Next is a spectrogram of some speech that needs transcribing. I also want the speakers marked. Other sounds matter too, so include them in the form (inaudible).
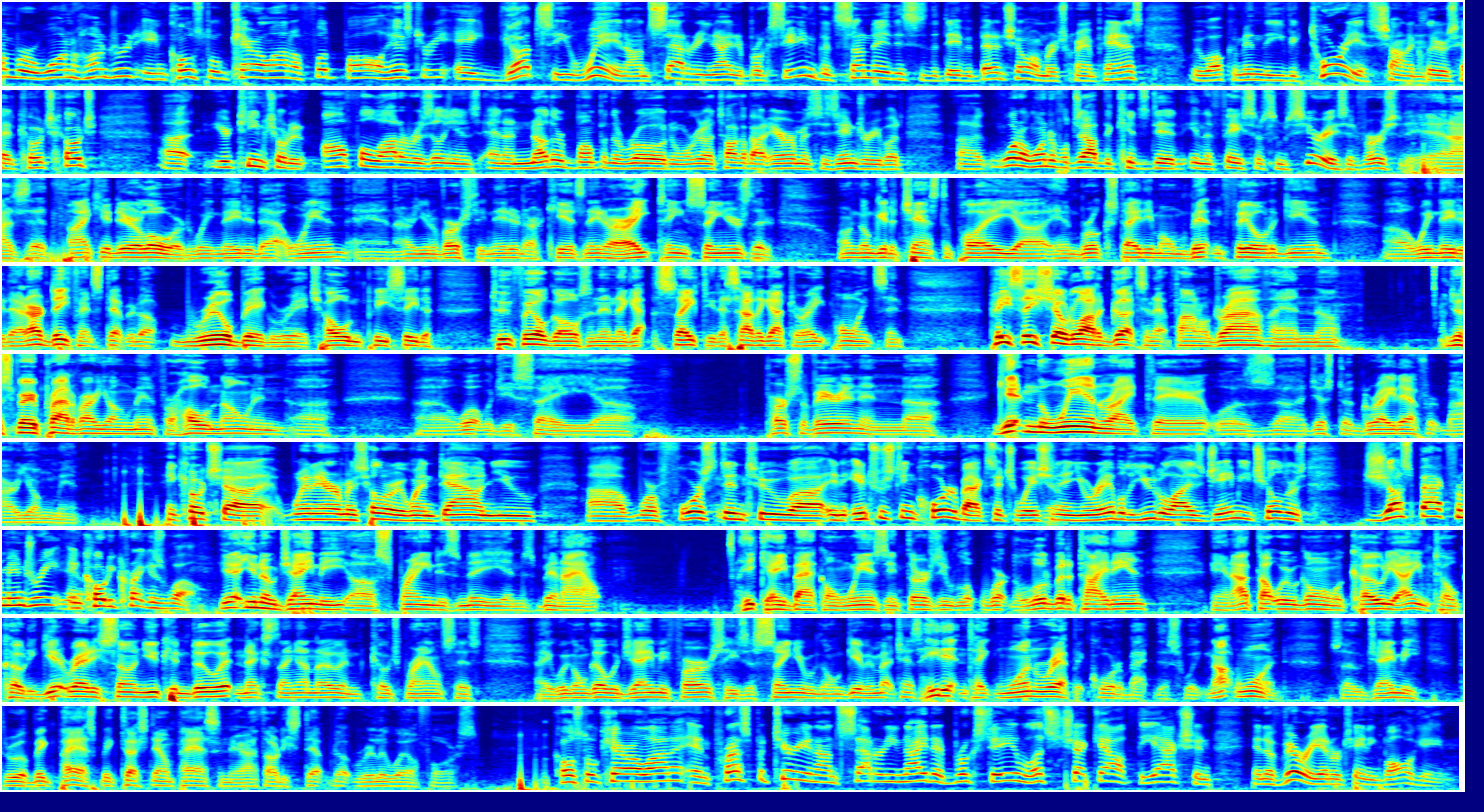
Speaker 1: Number 100 in Coastal Carolina football history. A gutsy win on Saturday night at Brooks Stadium. Good Sunday. This is the David Bennett Show. I'm Rich Crampanis. We welcome in the victorious Chanticleers head coach. Coach, uh, your team showed an awful lot of resilience and another bump in the road, and we're going to talk about Aramis' injury, but uh, what a wonderful job the kids did in the face of some serious adversity.
Speaker 2: Yeah, and I said, thank you, dear Lord. We needed that win, and our university needed, our kids needed, our 18 seniors that aren't going to get a chance to play uh, in Brooks Stadium on Benton Field again. Uh, we needed that. Our defense stepped it up real big, Rich, holding PC to two field goals, and then they got the safety. That's how they got their eight points. And PC showed a lot of guts in that final drive, and uh, just very proud of our young men for holding on and uh, uh, what would you say, uh, persevering and getting the win right there. It was just a great effort by our young men.
Speaker 1: Hey, Coach, uh, when Aramis Hillary went down, you uh, were forced into uh, an interesting quarterback situation, yep. and you were able to utilize Jamie Childers just back from injury yep. and Cody Craig as well.
Speaker 2: Yeah, you know, Jamie uh, sprained his knee and has been out. He came back on Wednesday and Thursday, worked a little bit of tight end and I thought we were going with Cody. I even told Cody, get ready, son, you can do it. And next thing I know, and Coach Brown says, hey, we're going to go with Jamie first. He's a senior. We're going to give him that chance. He didn't take one rep at quarterback this week, not one. So Jamie threw a big pass, big touchdown pass in there. I thought he stepped up really well for us.
Speaker 1: Coastal Carolina and Presbyterian on Saturday night at Brooks Stadium. Let's check out the action in a very entertaining ball game.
